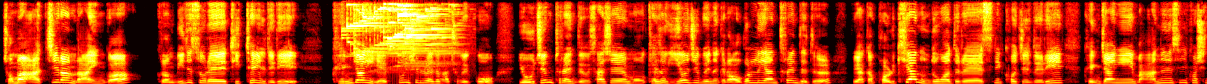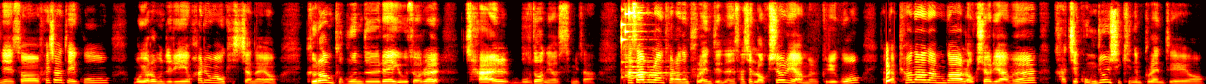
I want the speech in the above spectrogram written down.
정말 아찔한 라인과 그런 미드솔의 디테일들이 굉장히 예쁜 실루엣을 갖추고 있고 요즘 트렌드 사실 뭐 계속 이어지고 있는 그런 어글리한 트렌드들 약간 벌키한 운동화들의 스니커즈들이 굉장히 많은 스니커 신에서 회자되고 뭐 여러분들이 활용하고 계시잖아요. 그런 부분들의 요소를 잘 묻어내었습니다. 카사블랑카라는 브랜드는 사실 럭셔리함을 그리고 약간 편안함과 럭셔리함을 같이 공존시키는 브랜드예요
